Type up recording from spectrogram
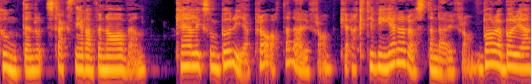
punkten strax nedanför naveln. Kan jag liksom börja prata därifrån? Kan jag aktivera rösten därifrån? Bara börja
